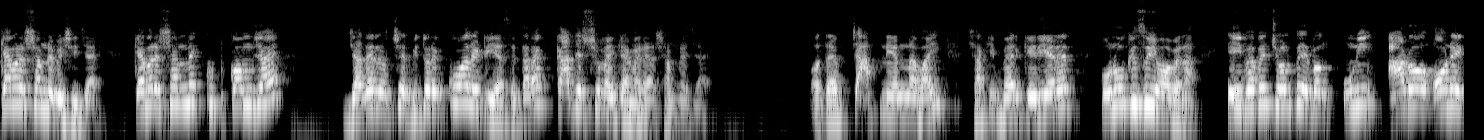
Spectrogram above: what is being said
ক্যামেরার সামনে বেশি যায়। ক্যামেরার সামনে খুব কম যায়, যাদের হচ্ছে ভিতরে কোয়ালিটি আছে, তারা কাজের সময় ক্যামেরার সামনে যায়। অতএব চাপ নিয়েন না ভাই, সাকিব ভাইয়ের কেরিয়ারের কোনো কিছুই হবে না। এইভাবে চলবে এবং উনি আরও অনেক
